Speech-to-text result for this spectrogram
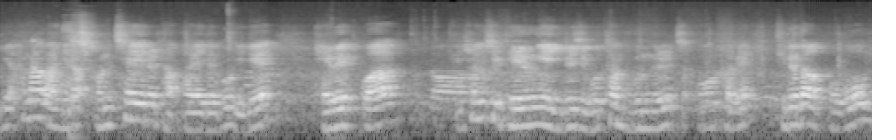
이게 하나가 아니라 전체를 다 봐야 되고 이게 계획과 그 현실 대응에 이르지 못한 부분을 정확하게 들여다보고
